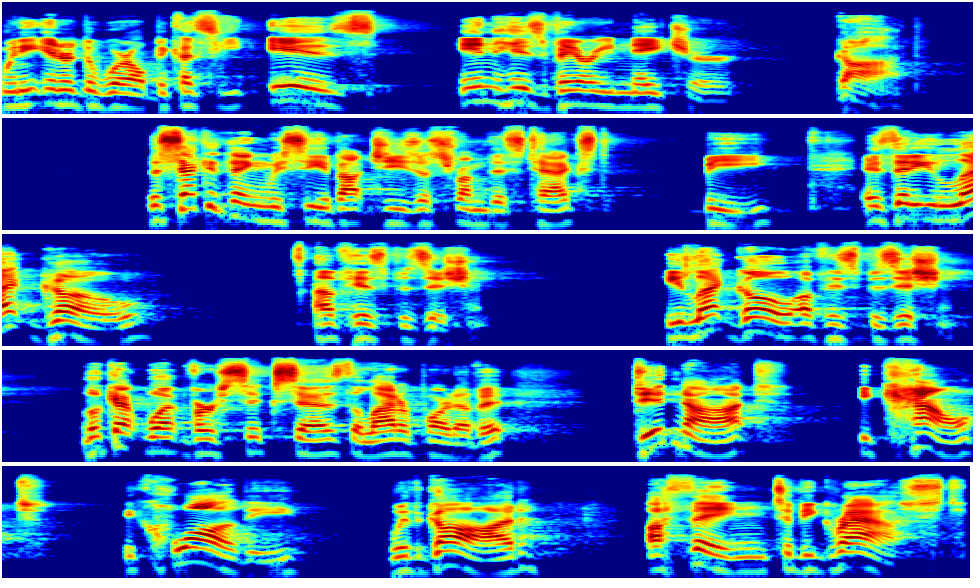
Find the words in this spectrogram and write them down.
when he entered the world because he is, in his very nature, God. The second thing we see about Jesus from this text, B, is that he let go of his position. He let go of his position. Look at what verse 6 says, the latter part of it. Did not account equality with God a thing to be grasped.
